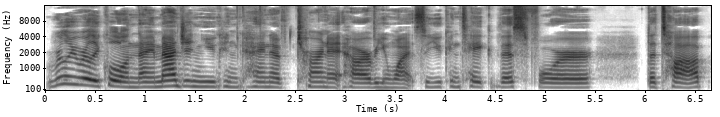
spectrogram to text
really really cool and I imagine you can kind of turn it however you want. So you can take this for the top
